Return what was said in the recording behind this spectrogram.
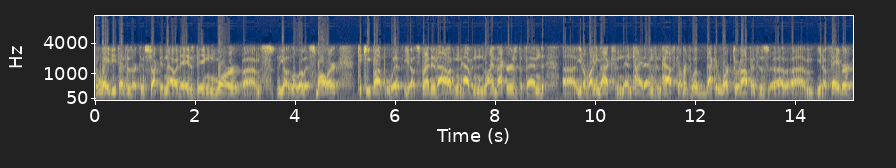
The way defenses are constructed nowadays, being more, um, you know, a little bit smaller to keep up with, you know, spreading it out and having linebackers defend, uh, you know, running backs and, and tight ends and pass coverage. Well, that could work to an offense's, uh, um, you know, favor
